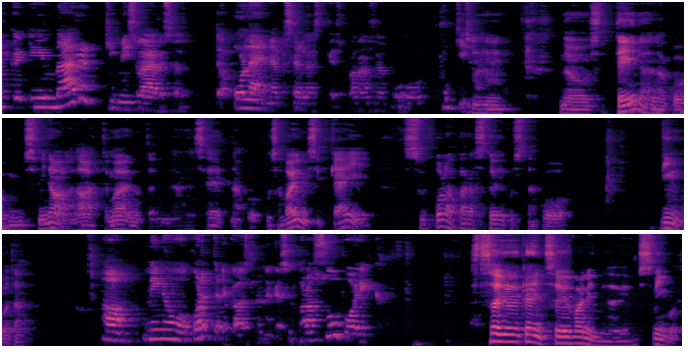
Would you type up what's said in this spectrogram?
ikkagi märkimisväärselt oleneb sellest, kes parasjagu pukis on. Mhm. No teine nagu, mis mina olen alati mõelnud, on see, et nagu kui sa valmis ei käi, siis sul pole pärast õigust nagu vinguda. Ah, minu korterikaaslane, kes on paras suupoolik, sa ju ei käinud, sa ju ei valinud midagi, mis vingud?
